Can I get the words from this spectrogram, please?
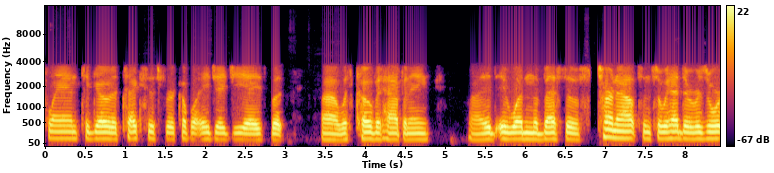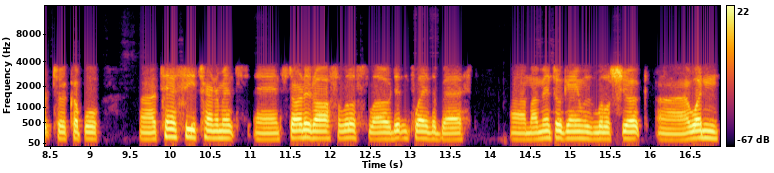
planned to go to Texas for a couple AJGAs, but uh, with COVID happening, uh, it, it wasn't the best of turnouts, and so we had to resort to a couple uh, Tennessee tournaments and started off a little slow. Didn't play the best. Uh, my mental game was a little shook. Uh, I wasn't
